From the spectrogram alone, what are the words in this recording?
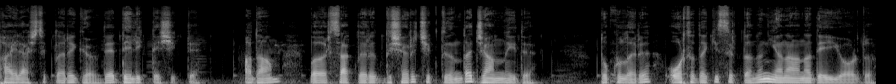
Paylaştıkları gövde delik deşikti. Adam bağırsakları dışarı çıktığında canlıydı. Dokuları ortadaki sırtlanın yanağına değiyordu.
